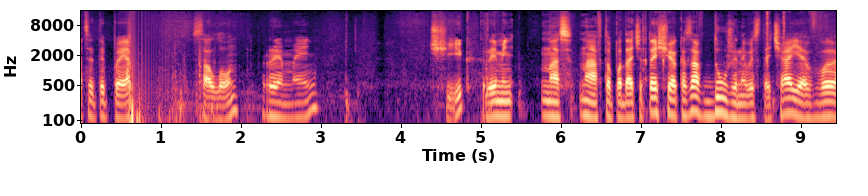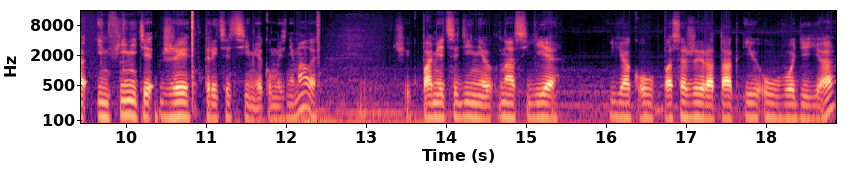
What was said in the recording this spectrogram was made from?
Так, паце тепер салон, ремень. Чік. Ремінь у нас на автоподачі. Те, що я казав, дуже не вистачає в Infiniti G37, яку ми знімали. Чік. Пам'ять сидіння у нас є як у пасажира, так і у водія.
